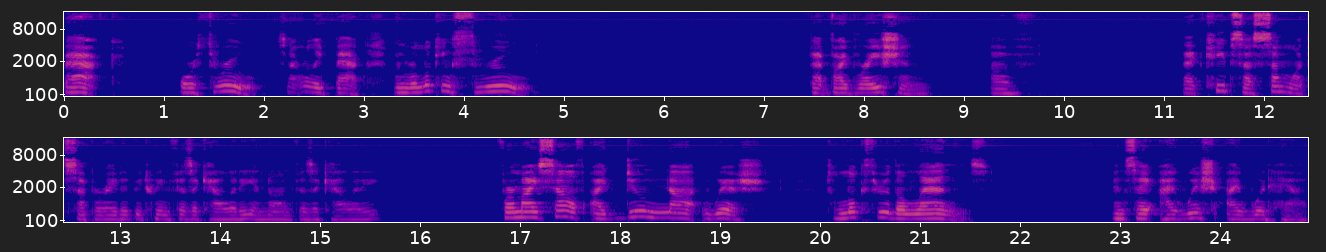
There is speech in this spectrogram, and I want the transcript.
back or through, it's not really back, when we're looking through that vibration of that keeps us somewhat separated between physicality and non physicality. For myself, I do not wish to look through the lens and say, I wish I would have.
